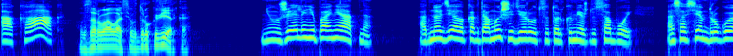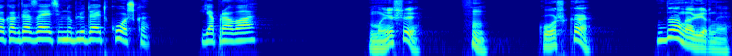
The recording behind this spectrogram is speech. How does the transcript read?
«А как?» – взорвалась вдруг Верка. «Неужели непонятно? Одно дело, когда мыши дерутся только между собой, а совсем другое, когда за этим наблюдает кошка. Я права?» «Мыши? Хм, кошка? Да, наверное.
